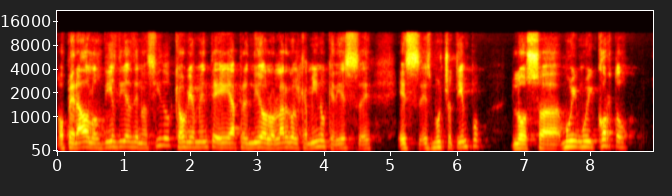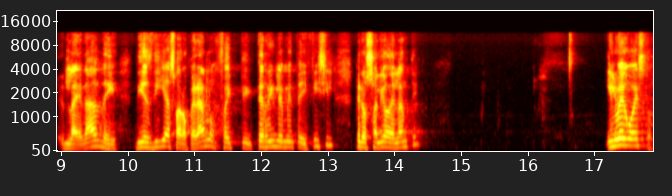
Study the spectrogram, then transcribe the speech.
operado los 10 días de nacido, que obviamente he aprendido a lo largo del camino que 10 eh, es, es, mucho tiempo, los ah, muy, muy corto la edad de 10 días para operarlo. Fue terriblemente difícil, pero salió adelante. Y luego esto.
